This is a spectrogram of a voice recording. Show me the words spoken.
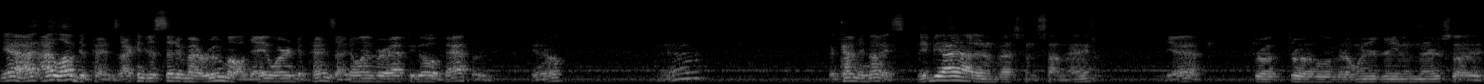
yeah, I, I love Depends. I can just sit in my room all day wearing Depends. I don't ever have to go to a bathroom. You know, Yeah. they're kind of nice. Maybe I ought to invest in some, eh? Yeah, Throw throw a little bit of wintergreen in there so it,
